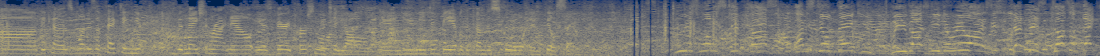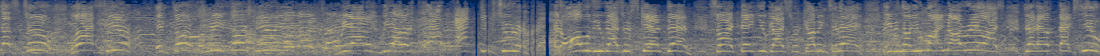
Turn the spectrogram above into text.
uh, because what is affecting the nation right now is very personal to y'all, and you need to be able to come to school and feel safe. You just want to skip class? I'm still thank you, but you guys need to realize that this does affect us too. Last year, in third, for me, third period, we had a we had an active shooter all of you guys were scared then. So I thank you guys for coming today, even though you might not realize that it affects you.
